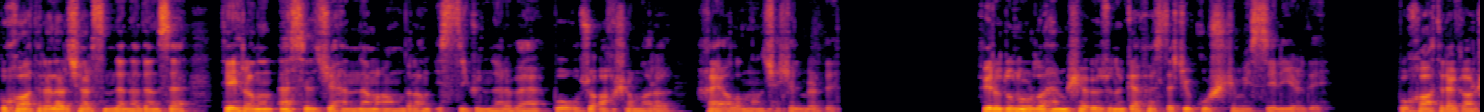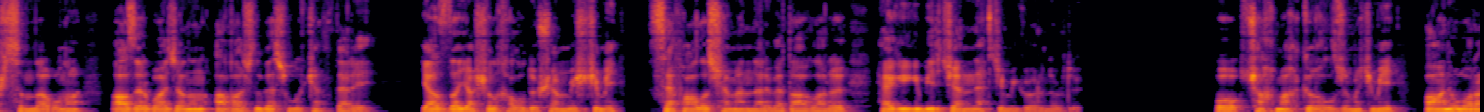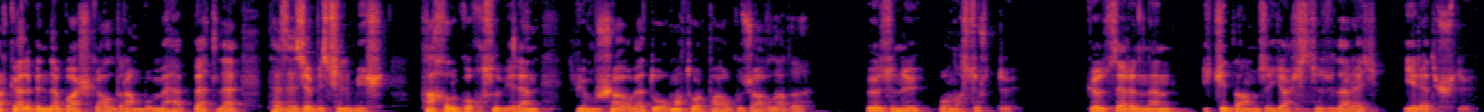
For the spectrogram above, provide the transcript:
Bu xatirələr içərisində nədənsə Tehranın əsl cəhənnəm andıran isti günləri və boğucu axşamları xəyalından çəkilmirdi. Firidun orada həmişə özünü qəfəsdəki quş kimi hiss eləyirdi. Bu xatirə qarşısında ona Azərbaycanın ağaclı və sulu kəndləri, yazda yaşıl xalı döşənmiş kimi səfalı çəmənləri və dağları həqiqi bir cənnət kimi görünürdü. O, çaxmaq qığılcımı kimi ani olaraq qəlbində baş qaldıran bu məhəbbətlə təzəcə biçilmiş, taxıl qoxusu verən yumşaq və doğma torpağı qucaqladı, özünü ona sürtdü. Gözlərindən iki damcı yaş süzülərək yerə düşdü.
